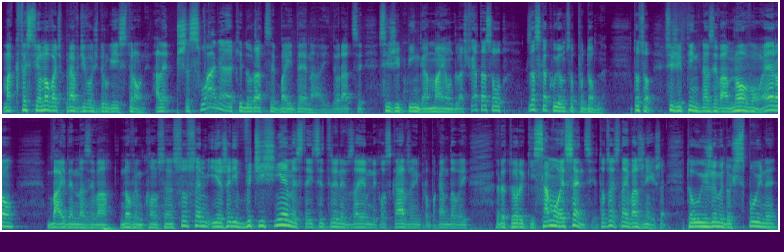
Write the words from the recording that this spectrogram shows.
ma kwestionować prawdziwość drugiej strony. Ale przesłania, jakie doradcy Bidena i doradcy Xi Jinpinga mają dla świata, są zaskakująco podobne. To, co Xi Jinping nazywa nową erą, Biden nazywa nowym konsensusem i jeżeli wyciśniemy z tej cytryny wzajemnych oskarżeń propagandowej retoryki samą esencję, to co jest najważniejsze, to ujrzymy dość spójny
